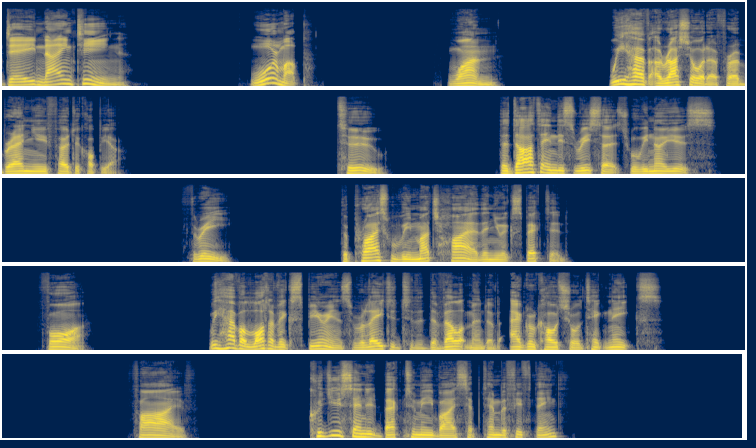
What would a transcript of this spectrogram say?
Day 19. Warm up. 1. We have a rush order for a brand new photocopier. 2. The data in this research will be no use. 3. The price will be much higher than you expected. 4. We have a lot of experience related to the development of agricultural techniques. 5. Could you send it back to me by September 15th?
